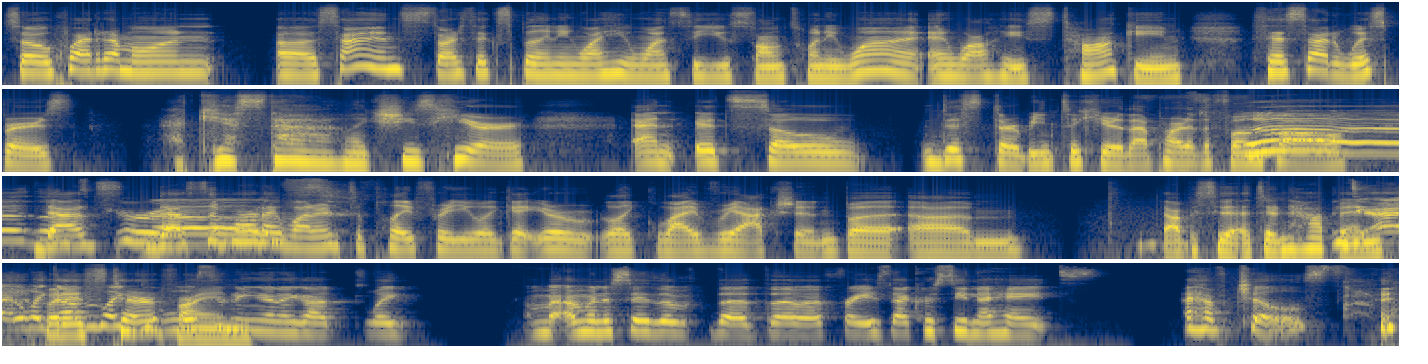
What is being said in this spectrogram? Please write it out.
So Juan Ramon uh, Sáenz starts explaining why he wants to use Psalm 21, and while he's talking, Cesar whispers, "Aquí está," like she's here, and it's so disturbing to hear that part of the phone call Ugh, that's that's the part I wanted to play for you and get your like live reaction, but um obviously that didn't happen. I, like, but I'm it's like terrifying. listening and I got like, I'm, I'm gonna say the, the the phrase that Christina hates. I have chills.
